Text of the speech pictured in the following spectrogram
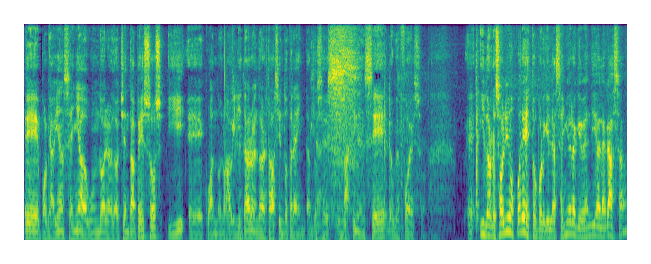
Eh, porque habían enseñado con un dólar de 80 pesos y eh, cuando nos habilitaron el dólar estaba a 130. Entonces, imagínense lo que fue eso. Eh, y lo resolvimos por esto, porque la señora que vendía la casa,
